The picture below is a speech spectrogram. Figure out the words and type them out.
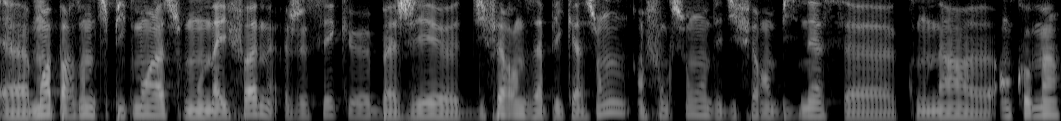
Euh, moi, par exemple, typiquement là sur mon iPhone, je sais que bah, j'ai euh, différentes applications en fonction des différents business qu'on a en commun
